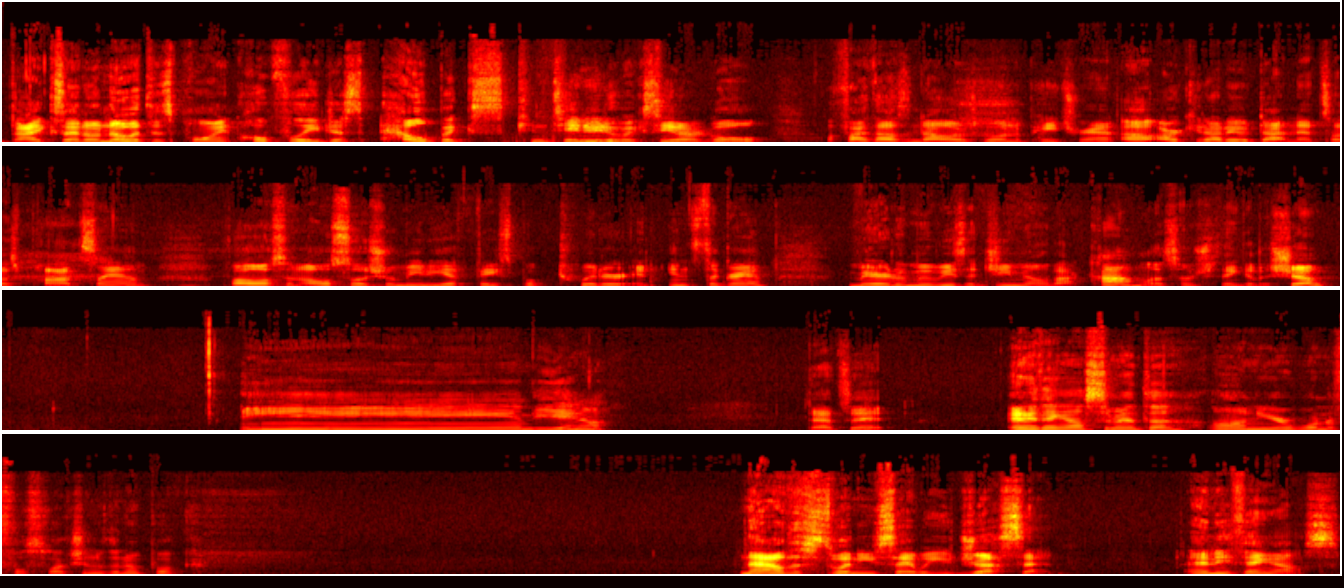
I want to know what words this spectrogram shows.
because I don't know at this point, hopefully just help ex- continue to exceed our goal of $5,000 going to Patreon, uh, arcadeaudio.net slash PodSlam. Follow us on all social media, Facebook, Twitter, and Instagram. Marriedwithmovies at gmail.com. Let us know what you think of the show. And yeah, that's it. Anything else, Samantha, on your wonderful selection of the notebook? Now this is when you say what you just said. Anything else?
